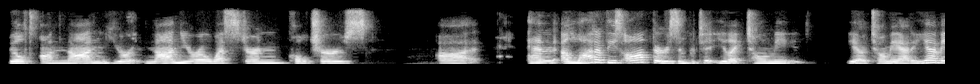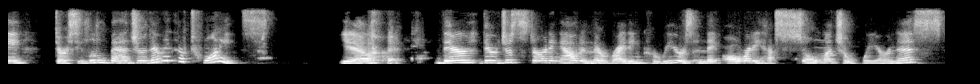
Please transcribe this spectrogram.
built on non-Euro non-Euro-Western cultures. Uh, and a lot of these authors in particular, like Tomi, you know, Tomi Adeyemi, Darcie Little Badger, they're in their 20s. You know, they're they're just starting out in their writing careers and they already have so much awareness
